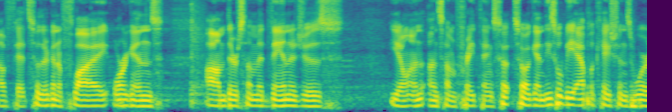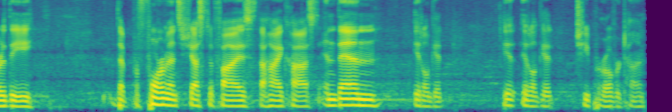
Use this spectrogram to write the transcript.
outfit. So they're going to fly organs. Um, there's some advantages, you know, on, on some freight things. So, so again, these will be applications where the, the performance justifies the high cost, and then it'll get, it, it'll get cheaper over time.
